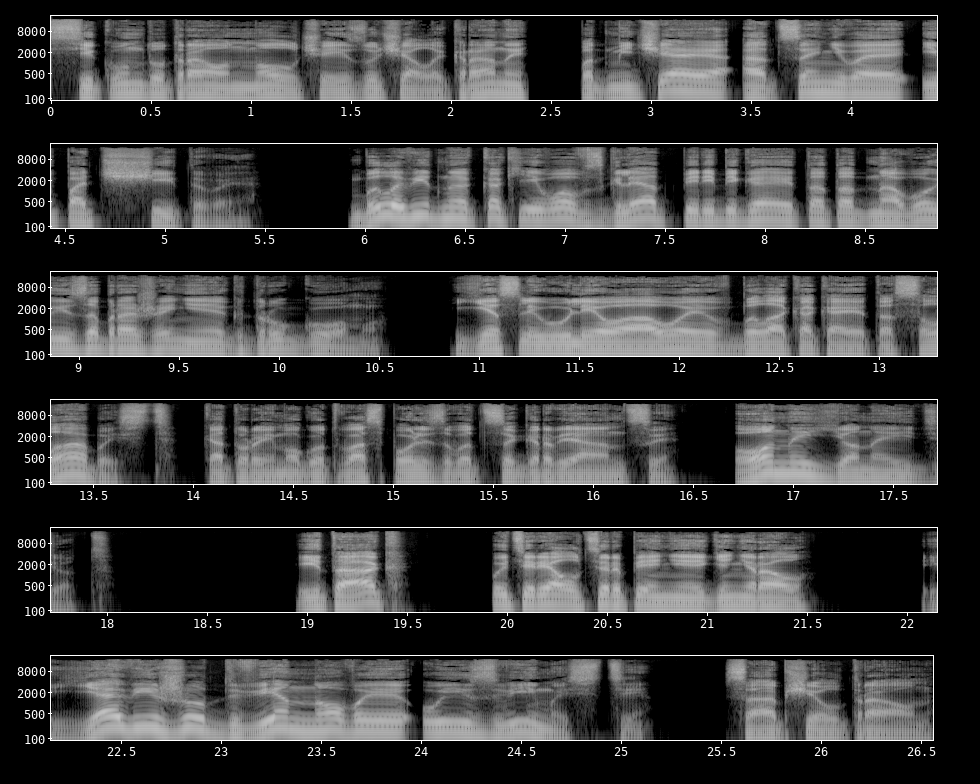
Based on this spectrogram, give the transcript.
Секунду Траун молча изучал экраны, подмечая, оценивая и подсчитывая. Было видно, как его взгляд перебегает от одного изображения к другому. Если у Леоаоев была какая-то слабость, которой могут воспользоваться горвианцы, он ее найдет. «Итак», — потерял терпение генерал, — «я вижу две новые уязвимости», — сообщил Траун.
